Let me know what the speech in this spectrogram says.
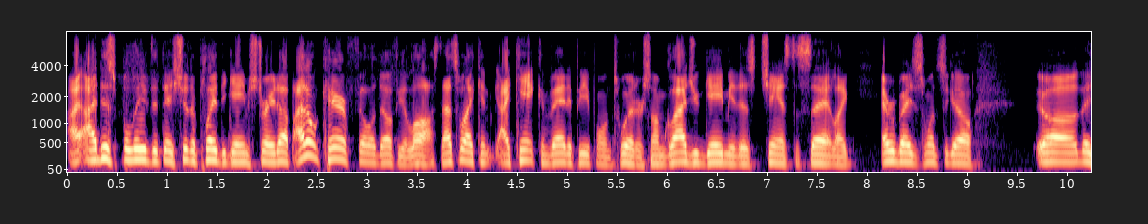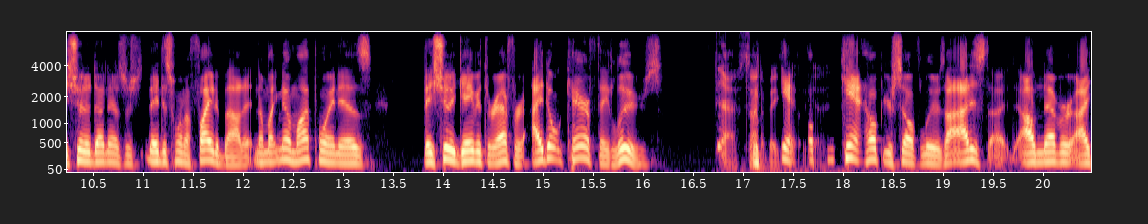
I, I, just believe that they should have played the game straight up. I don't care if Philadelphia lost. That's what I can I can't convey to people on Twitter. So I'm glad you gave me this chance to say it. Like everybody just wants to go, uh, they should have done this. They just want to fight about it. And I'm like, no, my point is, they should have gave it their effort. I don't care if they lose. Yeah, it's not a big deal. Yeah. You can't help yourself lose. I just, I'll never, I,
